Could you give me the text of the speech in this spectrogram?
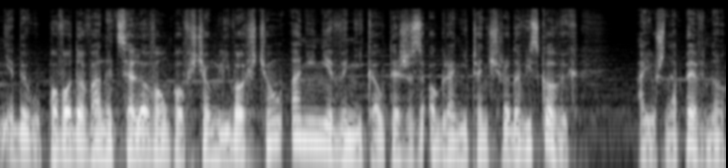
nie był powodowany celową powściągliwością ani nie wynikał też z ograniczeń środowiskowych, a już na pewno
